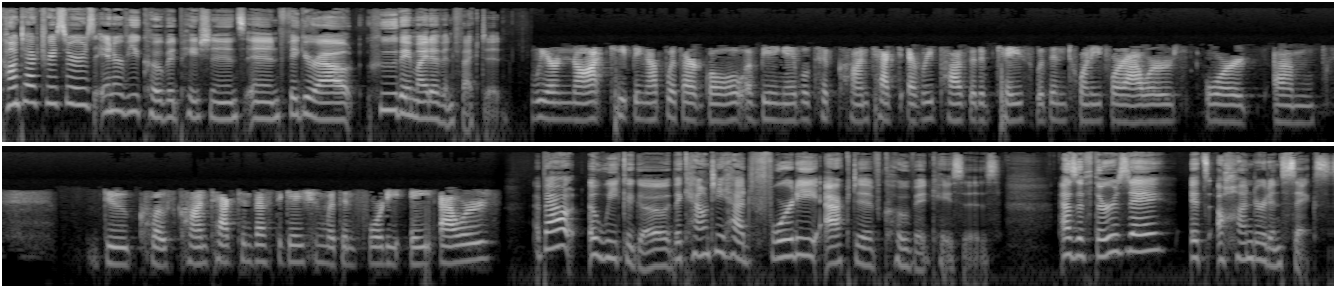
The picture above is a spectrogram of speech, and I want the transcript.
Contact tracers interview COVID patients and figure out who they might have infected. We are not keeping up with our goal of being able to contact every positive case within 24 hours or um, do close contact investigation within 48 hours. About a week ago, the county had 40 active COVID cases. As of Thursday, it's 106.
